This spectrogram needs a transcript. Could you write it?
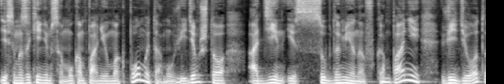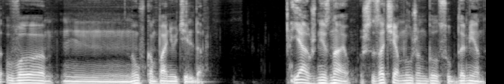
если мы закинем саму компанию МакПо, мы там увидим, что один из субдоменов компании ведет в ну, в компанию Тильда. Я уже не знаю, зачем нужен был субдомен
